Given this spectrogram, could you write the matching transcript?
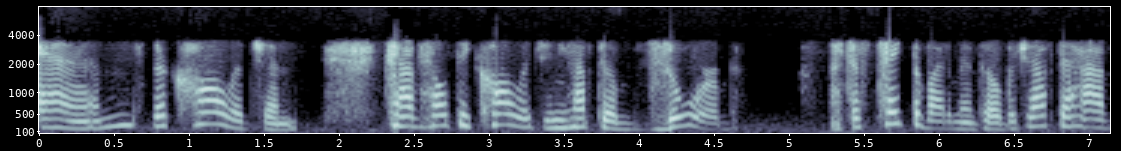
and they're collagen. To have healthy collagen, you have to absorb just take the vitamin pill, but you have to have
